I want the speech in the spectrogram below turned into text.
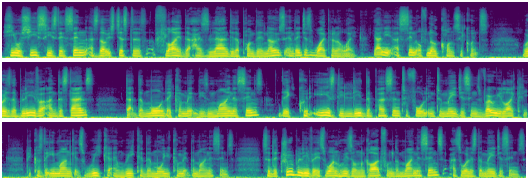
he or she sees their sin as though it's just a fly that has landed upon their nose and they just wipe it away. Yani a sin of no consequence. Whereas the believer understands that the more they commit these minor sins, they could easily lead the person to fall into major sins, very likely, because the iman gets weaker and weaker the more you commit the minor sins. So the true believer is one who is on guard from the minor sins as well as the major sins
